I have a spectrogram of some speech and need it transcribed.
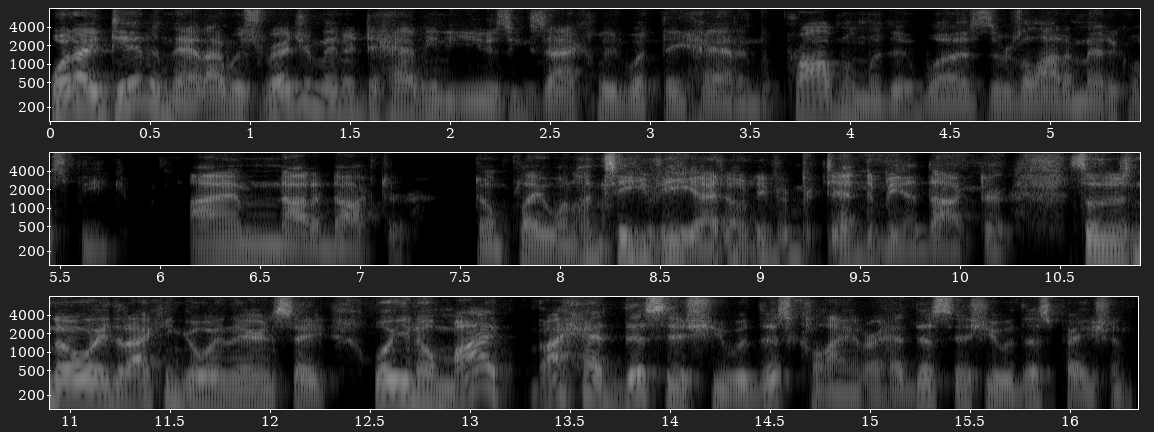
What I did in that, I was regimented to having to use exactly what they had. And the problem with it was there was a lot of medical speak. I'm not a doctor. Don't play one on TV. I don't even pretend to be a doctor. So there's no way that I can go in there and say, well, you know, my I had this issue with this client or I had this issue with this patient.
